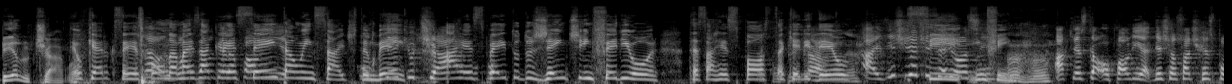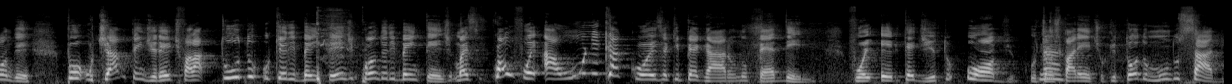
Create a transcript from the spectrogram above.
pelo Thiago. Eu quero que você responda, mas acrescenta um insight que também que Thiago- a respeito do gente inferior, dessa resposta que ele deu. né? Ah, existe gente Se- inferior, sim. enfim. A questão, ô Paulinha, deixa eu só te responder. O Thiago tem direito de falar tudo o que ele bem entende, quando ele bem entende. Mas qual foi a única coisa que pegaram no pé dele? Foi ele ter dito o óbvio, o transparente, o que todo mundo sabe.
